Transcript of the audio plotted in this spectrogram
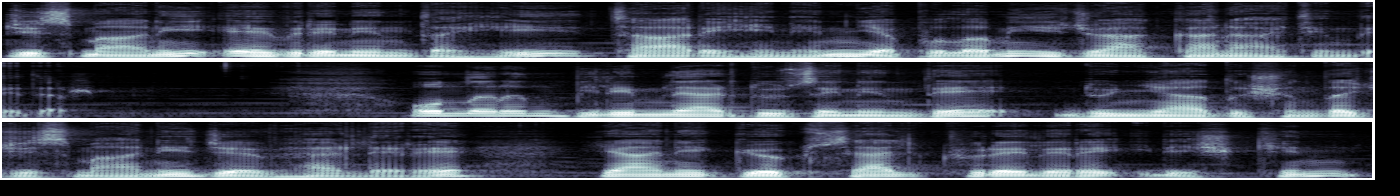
cismani evrenin dahi tarihinin yapılamayacağı kanaatindedir. Onların bilimler düzeninde dünya dışında cismani cevherlere yani göksel kürelere ilişkin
